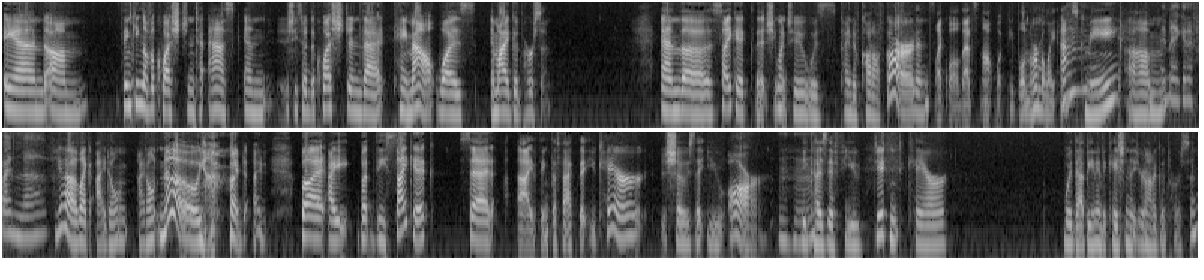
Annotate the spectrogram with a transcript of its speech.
and um, thinking of a question to ask. And she said the question that came out was, Am I a good person? And the psychic that she went to was kind of caught off guard. And it's like, Well, that's not what people normally ask me. Um, Am I gonna find love? yeah, like I don't, I don't know. I, I, but I, but the psychic said, I think the fact that you care shows that you are, because if you didn't care, would that be an indication that you're not a good person?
